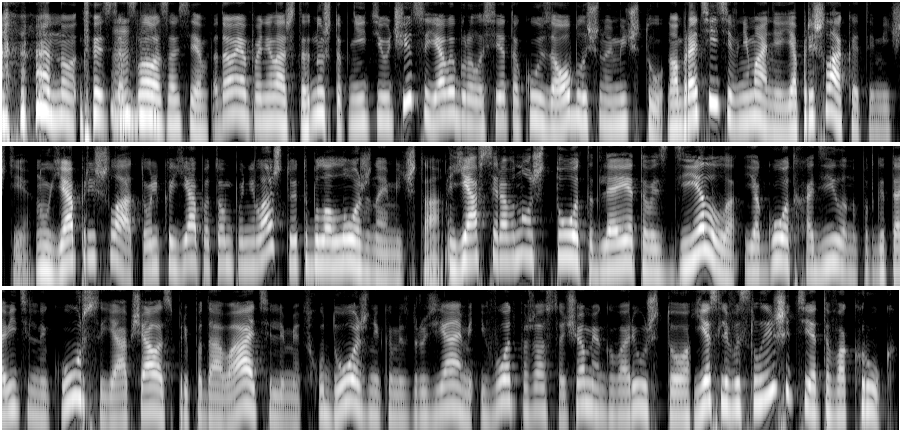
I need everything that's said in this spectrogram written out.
ну, то есть от слова совсем. Потом я поняла, что, ну, чтобы не идти учиться, я выбрала себе такую заоблачную мечту. Но обратите внимание, я пришла к этой мечте. Ну, я пришла, только я потом поняла, что это была ложная мечта. Я все равно что-то для этого сделала. Я год ходила на подготовительные курсы, я общалась с преподавателями, с художниками, с друзьями. И вот, пожалуйста, о чем я говорю, что если вы слышите это вокруг,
